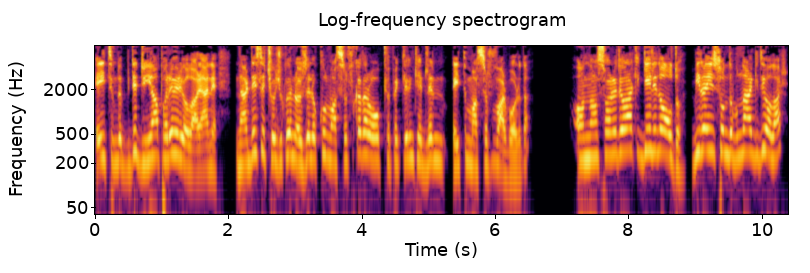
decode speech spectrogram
eğitimde bir de dünya para veriyorlar. Yani neredeyse çocukların özel okul masrafı kadar o köpeklerin kedilerin eğitim masrafı var bu arada. Ondan sonra diyorlar ki gelin oldu. Bir ayın sonunda bunlar gidiyorlar.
